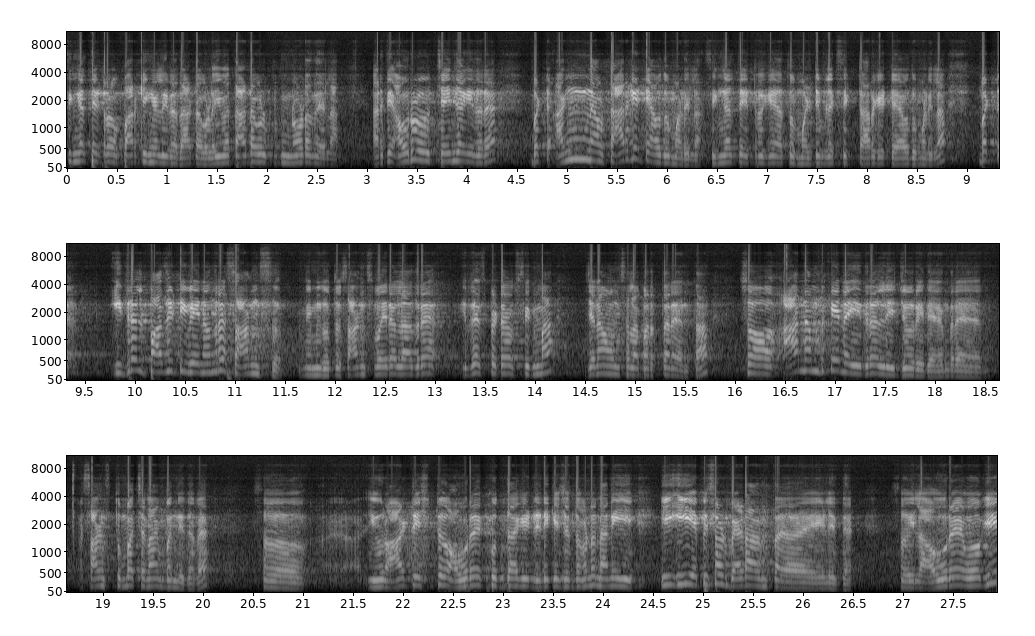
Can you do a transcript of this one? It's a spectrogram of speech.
ಸಿಂಗಲ್ ಥಿಯೇಟರ್ ಪಾರ್ಕಿಂಗಲ್ಲಿ ಇರೋದು ಆಟಗಳು. ಇವತ್ತು ಆಟಗಳು ನೋಡೋದೇ ಇಲ್ಲ. ಆ ಅವರು ಚೇಂಜ್ ಆಗಿದ್ದಾರೆ ಬಟ್ ಹಂಗೆ ನಾವು ಟಾರ್ಗೆಟ್ ಯಾವುದು ಮಾಡಿಲ್ಲ. ಸಿಂಗಲ್ ಥಿಯೇಟರ್ಗೆ ಅಥವಾ ಮಲ್ಟಿಪ್ಲೆಕ್ಸಿಗೆ ಟಾರ್ಗೆಟ್ ಯಾವುದು ಮಾಡಿಲ್ಲ. ಬಟ್ ಇದ್ರಲ್ಲಿ ಪಾಸಿಟಿವ್ ಏನು ಅಂದರೆ ಸಾಂಗ್ಸ್ ನಿಮಗೆ ಗೊತ್ತು ಸಾಂಗ್ಸ್ ವೈರಲ್ ಆದರೆ ಇರ್ರೆಸ್ಪೆಕ್ಟ್ ಆಫ್ ಸಿನಿಮಾ ಜನ ಒಂದ್ಸಲ ಬರ್ತಾರೆ ಅಂತ. ಸೊ ಆ ನಂಬಿಕೆ ಇದರಲ್ಲಿ ಜೋರಿದೆ. ಅಂದರೆ ಸಾಂಗ್ಸ್ ತುಂಬ ಚೆನ್ನಾಗಿ ಬಂದಿದ್ದಾವೆ ಸೊ ಇವ್ರ ಆರ್ಟಿಸ್ಟ್ ಅವರೇ ಖುದ್ದಾಗಿ ಡೆಡಿಕೇಶನ್ ತಗೊಂಡು ನಾನು ಈ, ಈ- ಎಪಿಸೋಡ್ ಬೇಡ ಅಂತ ಹೇಳಿದ್ದೆ. ಸೊ ಇಲ್ಲ, ಅವರೇ ಹೋಗಿ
